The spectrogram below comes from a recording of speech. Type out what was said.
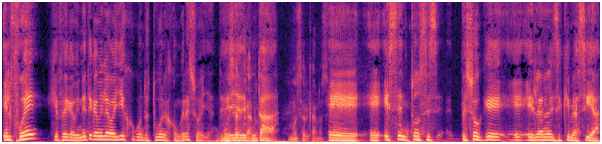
Él fue jefe de gabinete de Camila Vallejo cuando estuvo en el Congreso ella, de Muy ella cercano, diputada. Muy cercano, sí. Eh, eh, ese entonces empezó que eh, el análisis que me hacía.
